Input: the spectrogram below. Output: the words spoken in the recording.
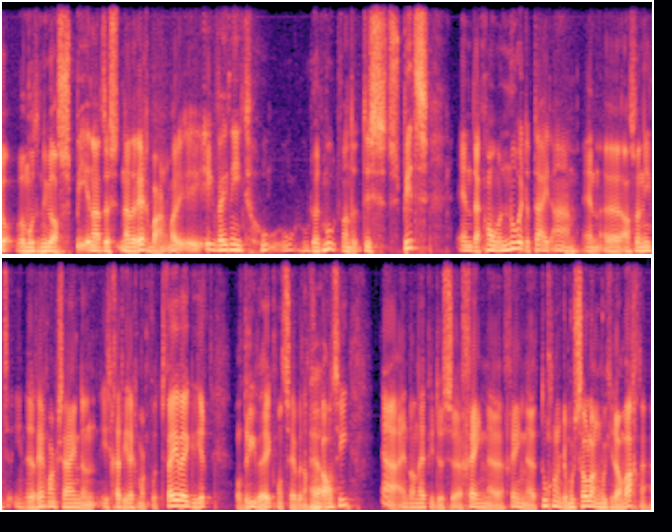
joh, we moeten nu als speer naar de, naar de rechtbank. Maar ik, ik weet niet hoe, hoe, hoe dat moet, want het is spits en daar komen we nooit op tijd aan. En eh, als we niet in de rechtbank zijn, dan is, gaat die rechtbank voor twee weken dicht, of drie weken, want ze hebben dan vakantie. Ja, en dan heb je dus eh, geen, eh, geen toegang. Dan moet, zo lang moet je dan wachten.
